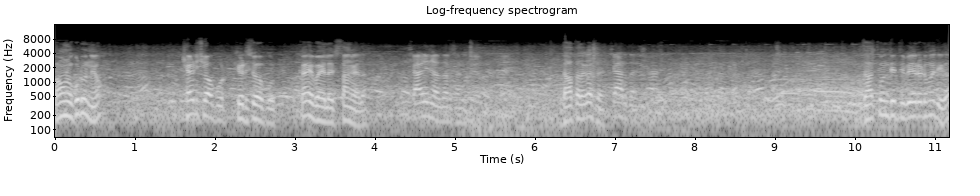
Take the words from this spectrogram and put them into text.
पाहुणं कुठून आहे हो? खेड शॉपूर खेड शिवापूर काय बैलाची सांगायला? चाळीस हजार सांगते दाताला कसं? चार जात कोणती ती? बेरडमध्ये का?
